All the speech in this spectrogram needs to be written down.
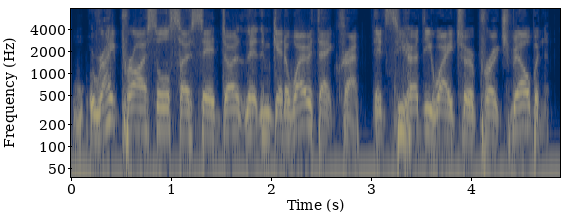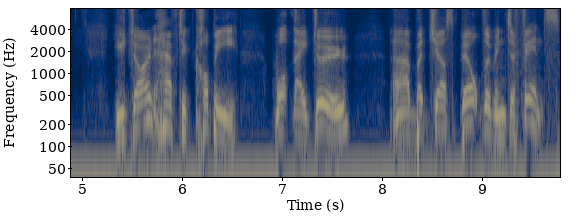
Ray Price also said, don't let them get away with that crap. It's the only way to approach Melbourne. You don't have to copy what they do, uh, but just belt them in defence.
